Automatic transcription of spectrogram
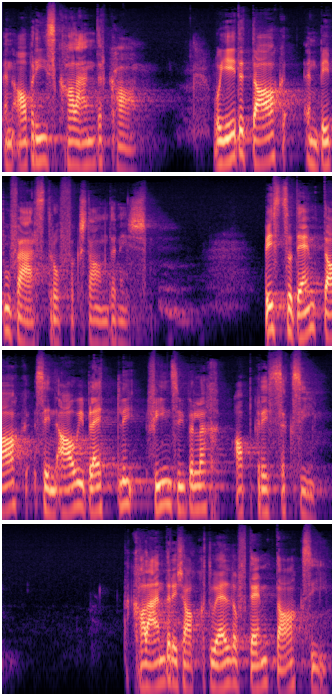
einen Abreißkalender gehabt, wo jeden Tag ein Bibelvers drauf gestanden ist. Bis zu dem Tag sind alle Blättli fein säuberlich abgerissen gewesen. Der Kalender ist aktuell auf dem Tag gewesen.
